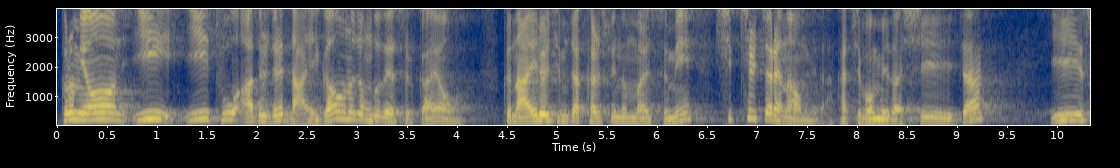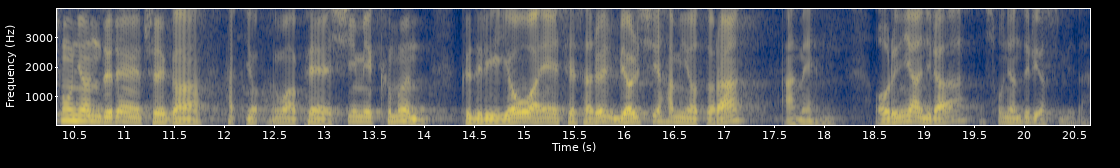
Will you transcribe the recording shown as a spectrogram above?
그러면 이, 이 두 아들들의 나이가 어느 정도 됐을까요? 그 나이를 짐작할 수 있는 말씀이 17절에 나옵니다. 같이 봅니다. 시작. 이 소년들의 죄가 여호와 앞에 심히 크면 그들이 여호와의 제사를 멸시함이었더라. 아멘. 어른이 아니라 소년들이었습니다.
